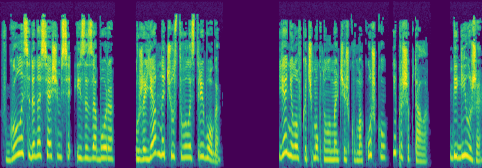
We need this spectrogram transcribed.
В голосе, доносящемся из-за забора, уже явно чувствовалась тревога. Я неловко чмокнула мальчишку в макушку и прошептала: "Беги уже".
